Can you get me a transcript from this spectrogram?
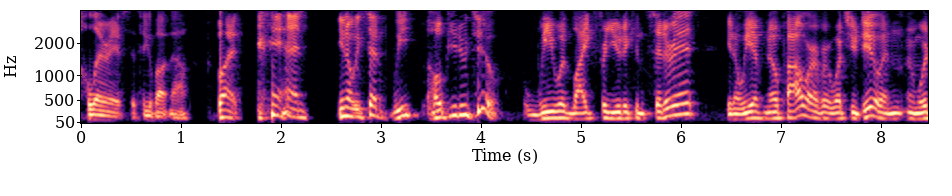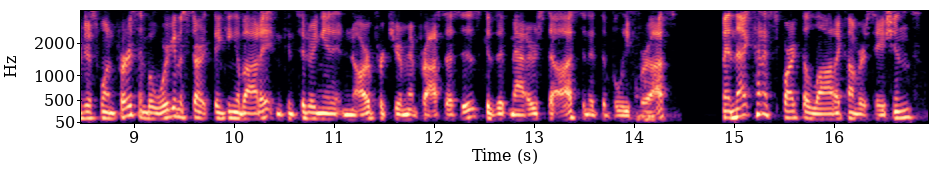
Hilarious to think about now. But, and, you know, we said, we hope you do too. We would like for you to consider it. you know, we have no power over what you do and, and we're just one person, but we're going to start thinking about it and considering it in our procurement processes because it matters to us and it's a belief for us. And that kind of sparked a lot of conversations.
